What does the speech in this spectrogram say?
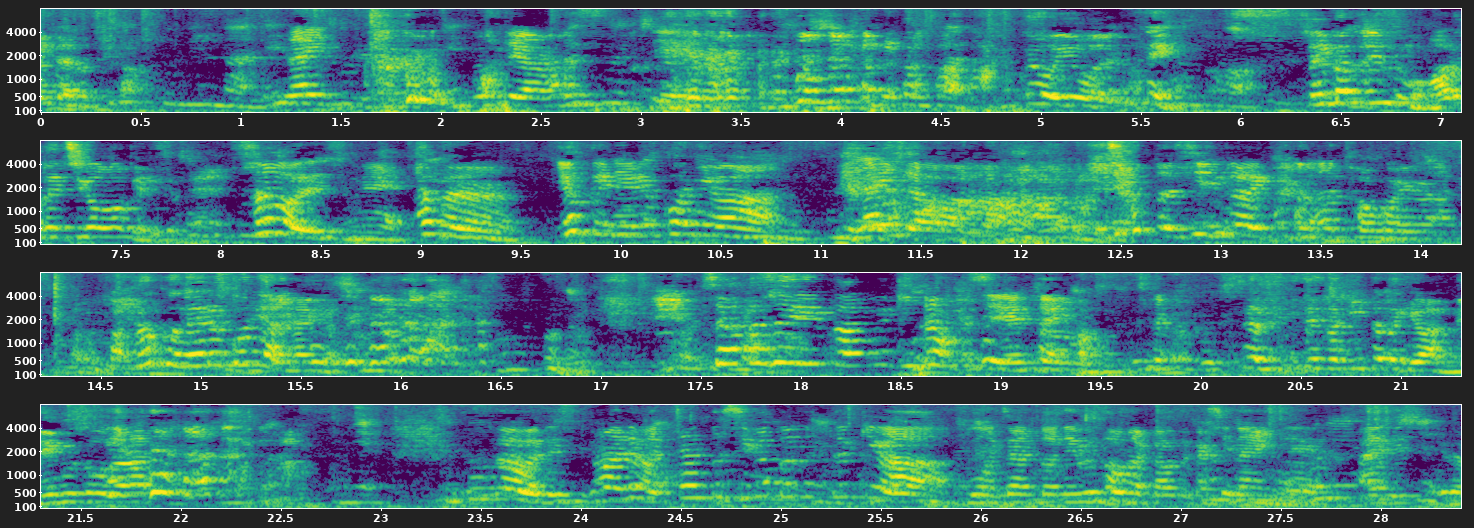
イターの時間。ナイター持て余して。でも要はね、生活リズムもまるで違うわけですよね。そうですね。多分、よく寝る子には、ナイターはちょっとしんどいかなと思います。よく寝る子にはないかし ら。ショートスリーパー向きかもしれないです。じゃあ、店先行った時は眠そうだなそうです。まあでもちゃんと仕事の時はもうちゃんと眠そうな顔とかしないんで、あれですけど、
